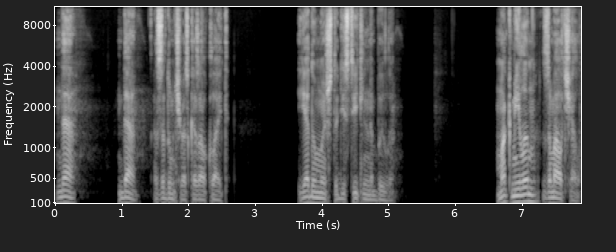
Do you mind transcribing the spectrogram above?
Да, да, задумчиво сказал Клайд. Я думаю, что действительно было. Макмиллан замолчал.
